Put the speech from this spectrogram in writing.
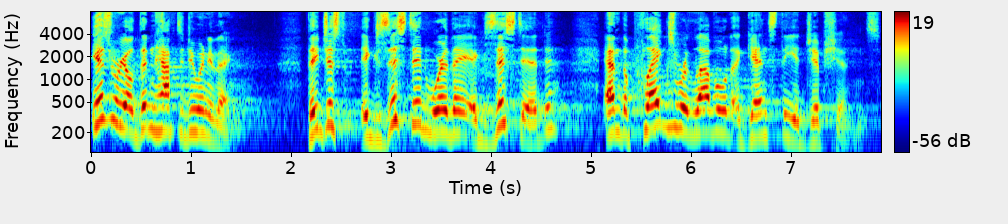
Israel didn't have to do anything. They just existed where they existed and the plagues were leveled against the Egyptians.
